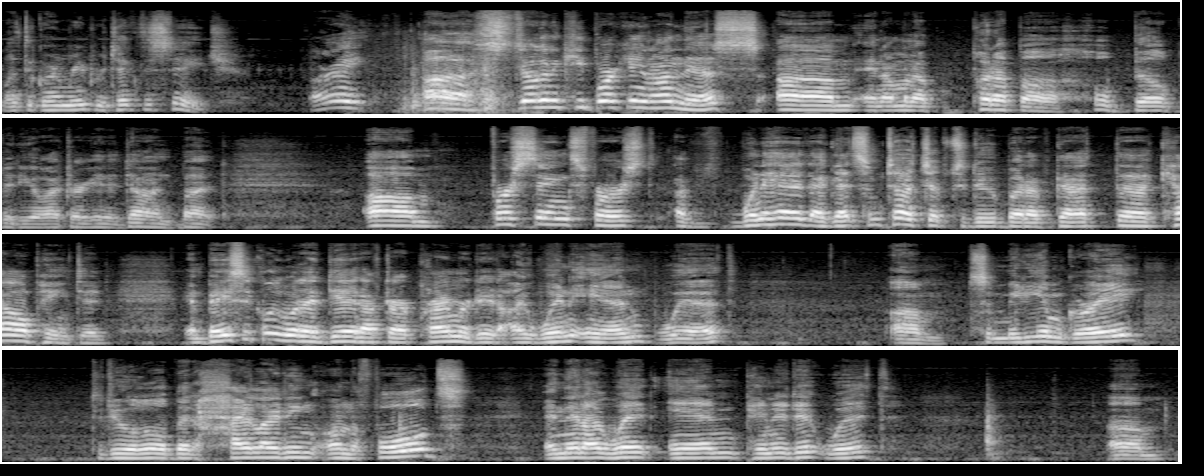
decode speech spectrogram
let the Grim Reaper take the stage. Alright, uh, still to keep working on this, um, and I'm to put up a whole build video after I get it done, but um, first things first, I went ahead, I got some touch-ups to do, but I've got the cowl painted, and basically what I did after I primered it, I went in with um, some medium gray to do a little bit highlighting on the folds, and then I went and painted it with um,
